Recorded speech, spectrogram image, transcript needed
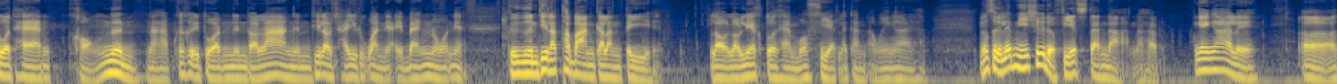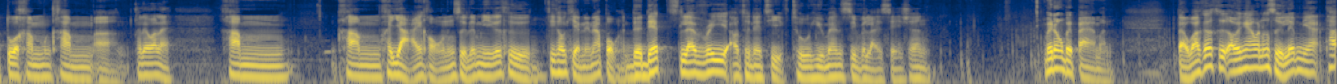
ตัวแทนของเงินนะครับก็คือตัวเงินดอลลาร์เงินที่เราใช้อยู่ทุกวันเนี่ยไอ้ banknote เนี่ยคือเงินที่รัฐบาลการันตีเนี่ยเราเราเรียกตัวแทนว่า Fiat แล้วกันเอาง่ายๆครับหนังสือเล่มนี้ชื่อ The Fiat Standard นะครับง่ายๆเลยเตัวคำคำเอ่อเขาเรียกว่าอะไรคำคำขยายของหนังสือเล่มนี้ก็คือที่เขาเขียนในหน้าปก The Debt Slavery Alternative to Human Civilization ไม่ต้องไปแปลมัน แต่ว่าก็คือเอาง่ายๆว่าหนังสือเล่มนี้ถ้า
